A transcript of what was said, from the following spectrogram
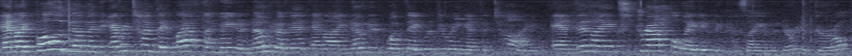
And I followed them, and every time they laughed, I made a note of it, and I noted what they were doing at the time. And then I extrapolated, because I am a nerdy girl,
